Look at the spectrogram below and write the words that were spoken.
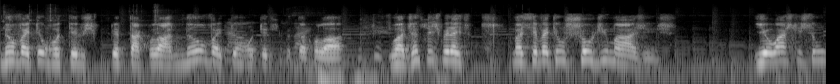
Não vai ter um roteiro espetacular? Não vai ter não, um roteiro espetacular. Vai. Não adianta você esperar isso. Mas você vai ter um show de imagens. E eu acho que estão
